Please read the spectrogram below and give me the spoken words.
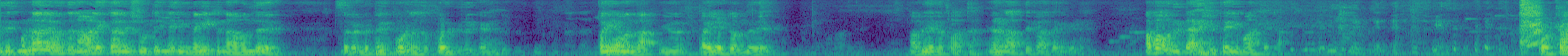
இதுக்கு முன்னால் வந்து நாளை காலை ஷூட்டிங் இன்னைக்கு நைட்டு நான் வந்து சார் ரெண்டு பேர் போட போயிட்டு இருக்கேன். பையன் வந்தான். இவன் பைலட் வந்து அப்படியே என்ன பார்த்தேன். என்னடா அப்படி பார்க்குறேன் கேட்டேன் அப்போ அவனுக்கு டைரக்ஷன் தெரியுமா கேட்டான். பொட்டா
